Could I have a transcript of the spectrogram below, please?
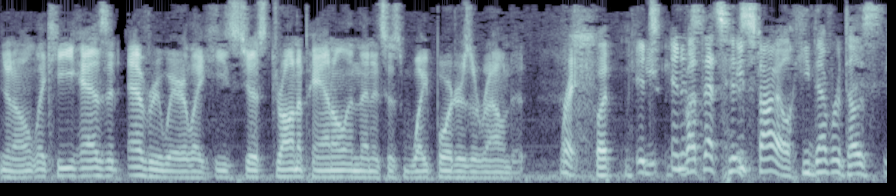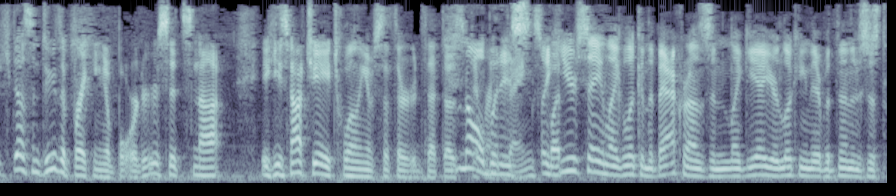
You know, like he has it everywhere. Like he's just drawn a panel and then it's just white borders around it. Right, but It's- he- but that's his style. He never does. He doesn't do the breaking of borders. It's not. He's not J. H. Williams III that does No, but it's things. like but you're saying, like look in the backgrounds and like yeah, you're looking there, but then there's just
